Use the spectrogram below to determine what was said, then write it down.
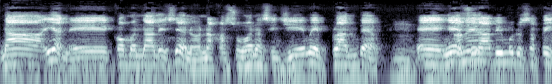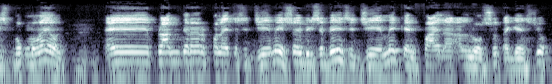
na yan, eh, common knowledge niya, no, nakasuhan na si GMA, plunder. Mm. Eh, ngayon, yan? sinabi mo doon sa Facebook mo ngayon, Mm. eh, plunderer pala ito si GMA. So, ibig sabihin, si GMA can file a, a lawsuit against you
